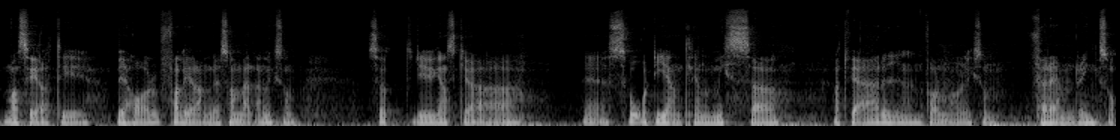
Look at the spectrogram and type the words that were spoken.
man ser att det, vi har fallerande samhällen. Liksom. Så att det är ju ganska eh, svårt egentligen att missa att vi är i en form av liksom förändring. Så.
